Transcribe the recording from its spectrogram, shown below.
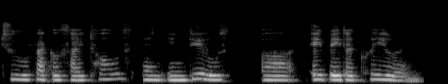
to phagocytose and induce uh, A beta clearance.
